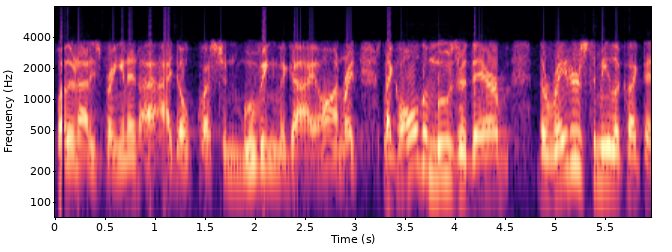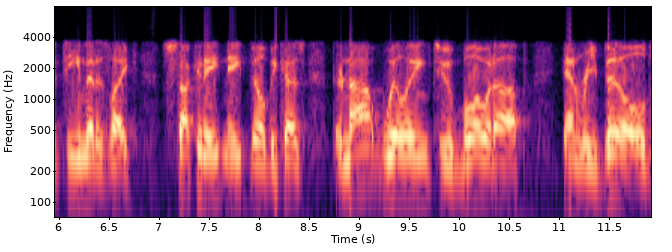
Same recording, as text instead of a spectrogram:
whether or not he's bringing it, I, I don't question moving the guy on. Right? Like all the moves are there. The Raiders to me look like that team that is like stuck at eight and eightville because they're not willing to blow it up and rebuild,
